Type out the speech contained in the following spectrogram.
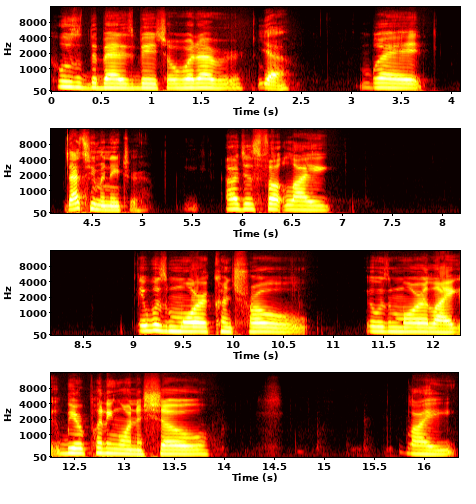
Who's the baddest bitch or whatever. Yeah. But That's human nature. I just felt like it was more controlled. It was more like we were putting on a show. Like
